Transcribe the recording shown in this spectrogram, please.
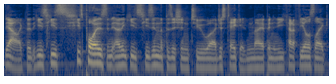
yeah, like the, he's he's he's poised, and I think he's he's in the position to uh, just take it. In my opinion, he kind of feels like.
